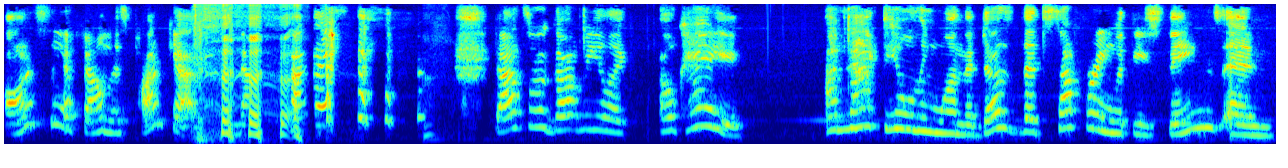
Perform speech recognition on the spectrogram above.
honestly i found this podcast. That's what got me like okay i'm not the only one that does that's suffering with these things and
